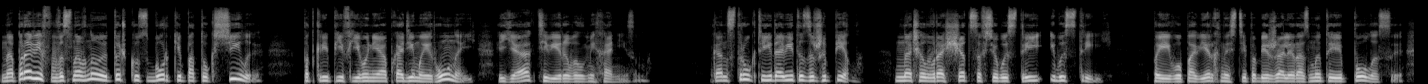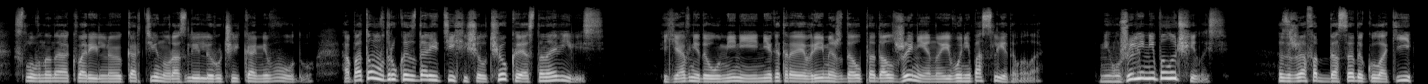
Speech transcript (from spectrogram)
Направив в основную точку сборки поток силы, подкрепив его необходимой руной, я активировал механизм. Конструкт ядовито зашипел, начал вращаться все быстрее и быстрее. По его поверхности побежали размытые полосы, словно на акварельную картину разлили ручейками воду, а потом вдруг издали тихий щелчок и остановились. Я в недоумении некоторое время ждал продолжения, но его не последовало. Неужели не получилось? Сжав от досады кулаки,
